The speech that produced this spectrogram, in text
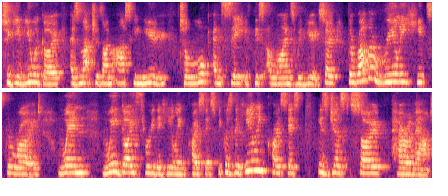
to give you a go as much as I'm asking you to look and see if this aligns with you. So the rubber really hits the road when we go through the healing process because the healing process is just so paramount.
